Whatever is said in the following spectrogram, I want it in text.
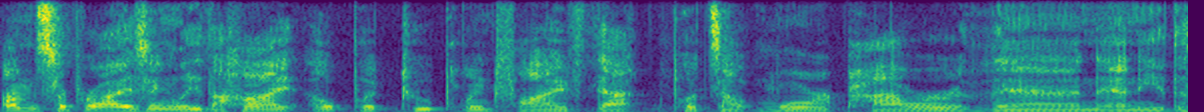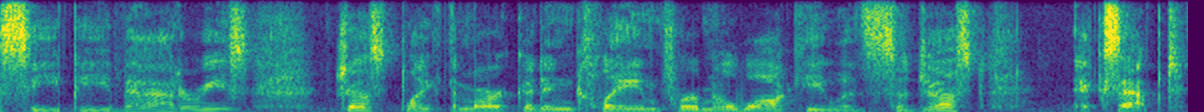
Unsurprisingly, the high output 2.5 that puts out more power than any of the CP batteries, just like the marketing claim for Milwaukee would suggest, except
